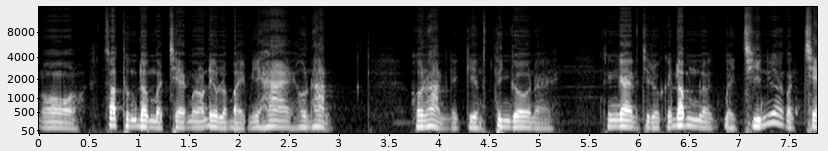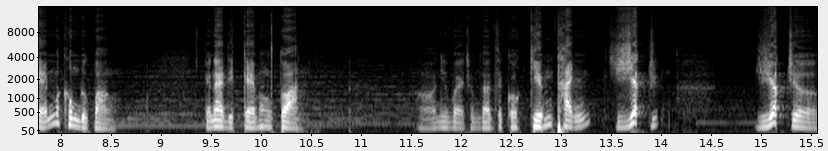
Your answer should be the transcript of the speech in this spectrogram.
Ồ, oh, sát thương đâm và chém của nó đều là 72 hơn hẳn. Hơn hẳn cái kiếm Stinger này. Thế nghe là chỉ được cái đâm là 79 còn chém mà không được bằng. Cái này thì kém hoàn toàn đó, như vậy chúng ta sẽ có kiếm thánh Gesture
